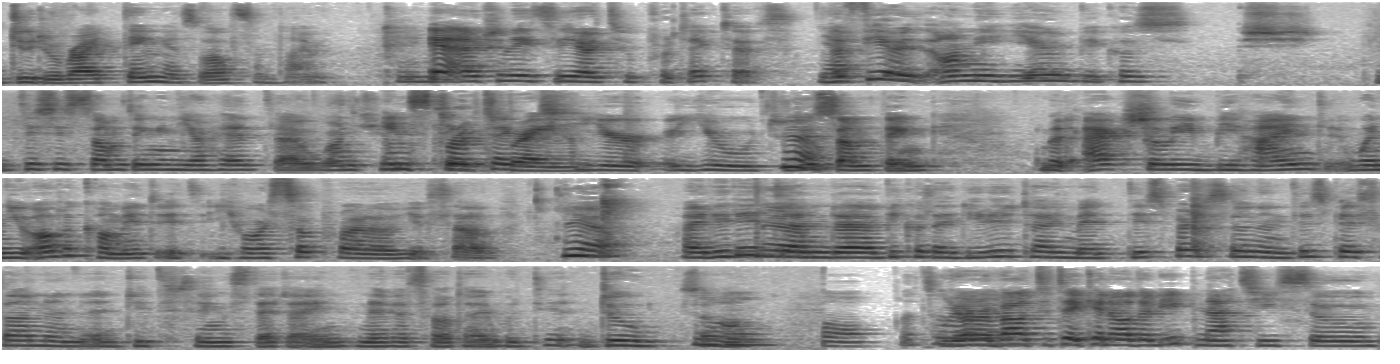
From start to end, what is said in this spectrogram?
do the right thing as well sometimes. Yeah, actually, it's here to protect us. Yeah. The fear is only here because sh- this is something in your head that wants you to Instinct protect brain. your, you to Yeah. do something. But actually, behind, when you overcome it, it's, you're so proud of yourself. Yeah. I did it, Yeah. and uh, because I did it, I met this person and this person, and, and did things that I never thought I would do. So, Oh, that's You're about to take another leap, Nathy, so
